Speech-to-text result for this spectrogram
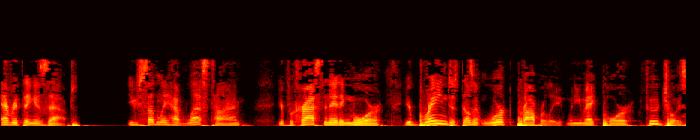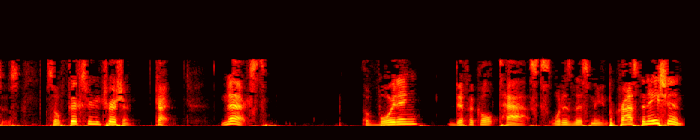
Everything is zapped you suddenly have less time, you're procrastinating more, your brain just doesn't work properly when you make poor food choices. So fix your nutrition. Okay. Next, avoiding difficult tasks. What does this mean? Procrastination.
